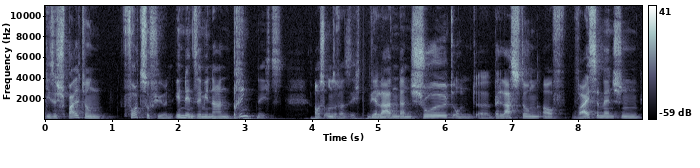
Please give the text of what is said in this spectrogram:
diese Spaltung fortzuführen in den Seminaren bringt nichts aus unserer Sicht. Wir mhm. laden dann Schuld und äh, Belastung auf weiße Menschen,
